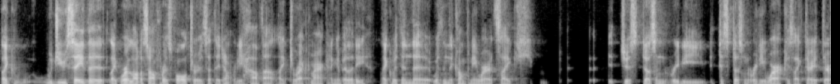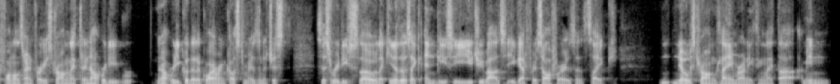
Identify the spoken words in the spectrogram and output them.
like would you say that like where a lot of softwares falter is that they don't really have that like direct marketing ability like within the within the company where it's like it just doesn't really it just doesn't really work because like their their funnels aren't very strong like they're not really they're not really good at acquiring customers and it just it's just really slow like you know those like npc youtube ads that you get for softwares and it's like no strong claim or anything like that. I mean,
